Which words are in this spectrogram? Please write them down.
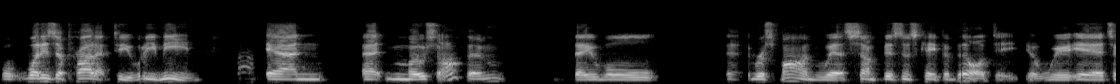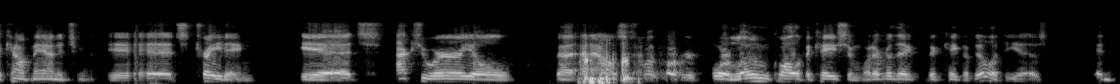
what is a product to you? What do you mean? And at most often, they will uh, respond with some business capability. You know, we, it's account management, it's trading, it's actuarial uh, analysis, or, or loan qualification, whatever the, the capability is. And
